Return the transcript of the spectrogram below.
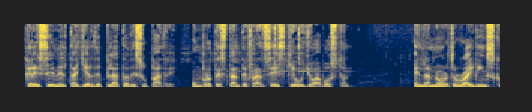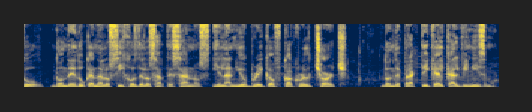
crece en el taller de plata de su padre, un protestante francés que huyó a Boston. En la North Riding School, donde educan a los hijos de los artesanos, y en la New Brick of Cockrell Church, donde practica el calvinismo.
